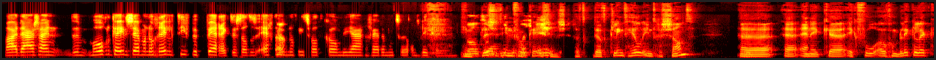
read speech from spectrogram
Maar daar zijn de mogelijkheden zeg maar, nog relatief beperkt. Dus dat is echt ook nog iets wat de komende jaren verder moeten ontwikkelen. Implicit invocations, dat, dat klinkt heel interessant. Uh, uh, en ik, uh, ik voel ogenblikkelijk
